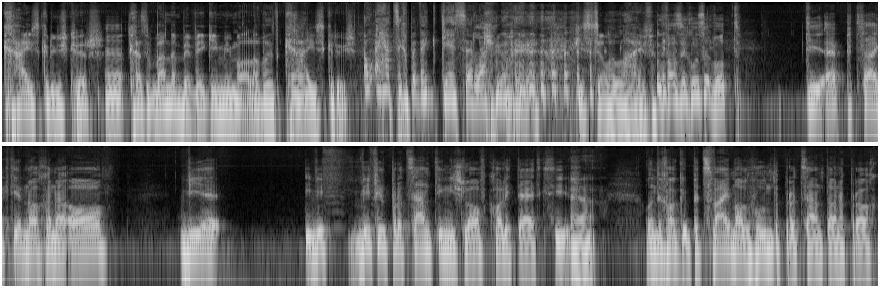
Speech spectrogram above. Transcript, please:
kein Geräusch hörst. Kein, wenn, dann bewege ich mich mal, aber kein Geräusch. Oh, er hat sich bewegt, yes, er lebt noch. He's still alive. Auf was ich raus will, die App zeigt dir nachher an, wie, wie, wie viel Prozent deine Schlafqualität war. Ja. Und ich habe etwa zweimal 100 Prozent angebracht.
